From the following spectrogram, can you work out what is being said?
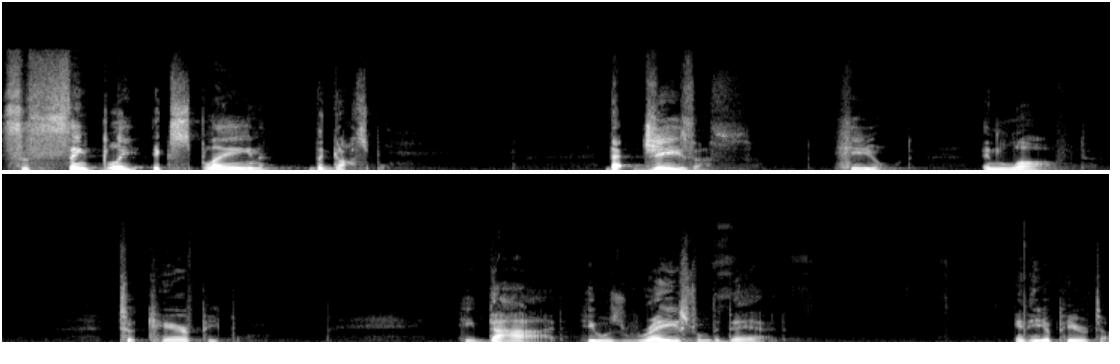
succinctly explain the gospel that Jesus healed and loved, took care of people. He died, he was raised from the dead and he appeared to us.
